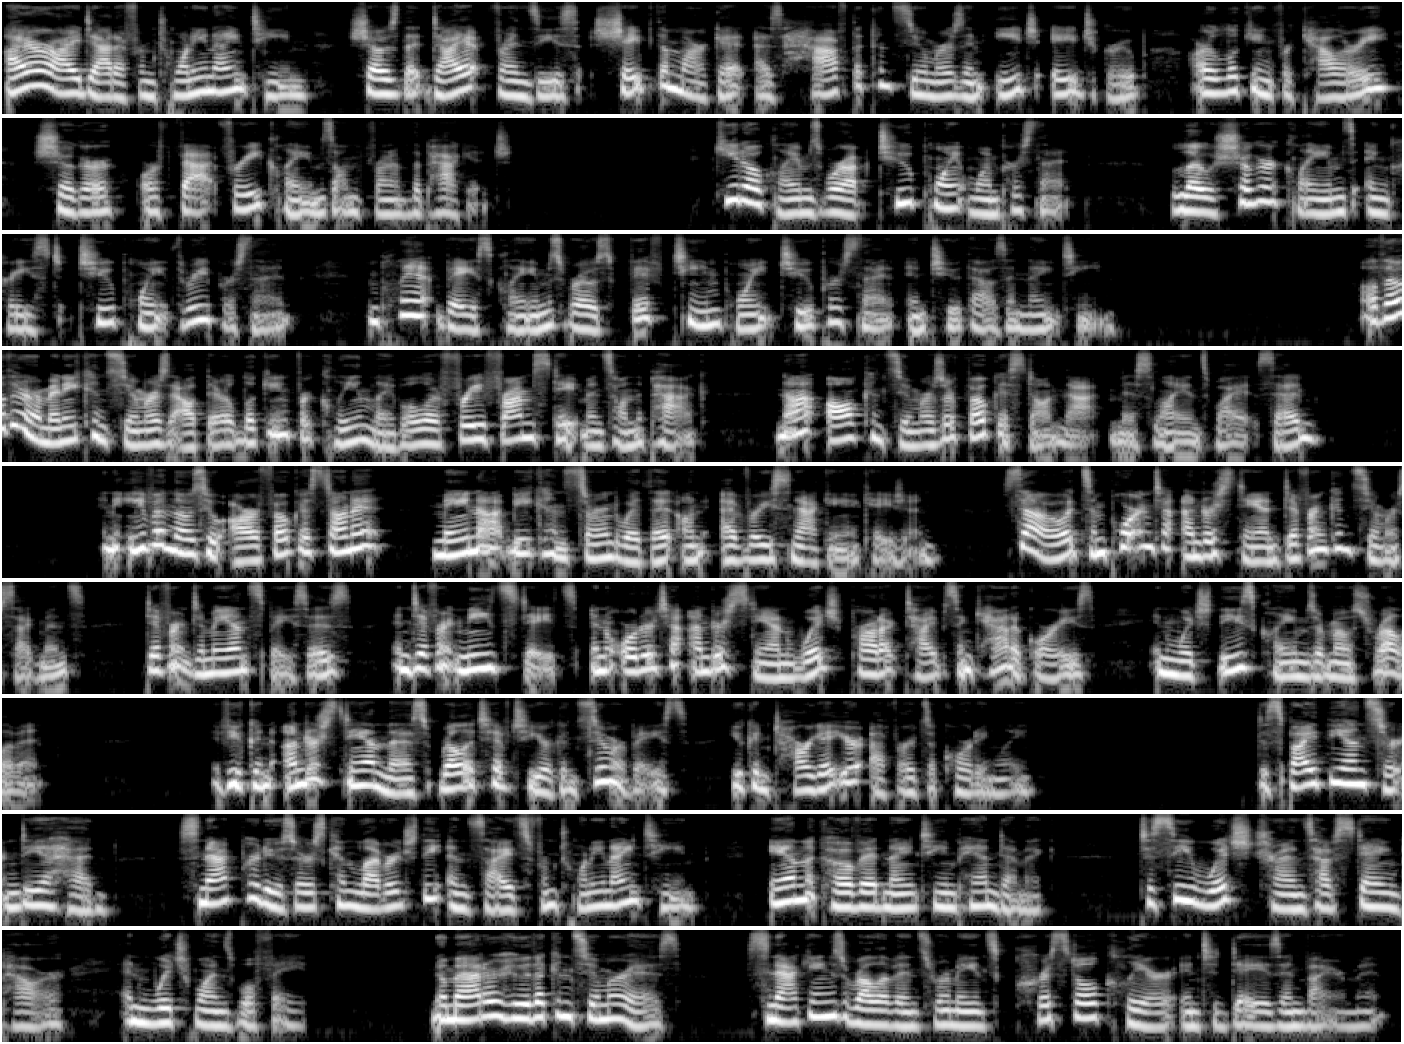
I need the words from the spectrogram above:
IRI data from 2019 shows that diet frenzies shape the market as half the consumers in each age group are looking for calorie, sugar, or fat free claims on front of the package. Keto claims were up 2.1%, low sugar claims increased 2.3%, and plant based claims rose 15.2% in 2019. Although there are many consumers out there looking for clean label or free from statements on the pack, not all consumers are focused on that, Miss Lyons Wyatt said. And even those who are focused on it may not be concerned with it on every snacking occasion. So it's important to understand different consumer segments, different demand spaces, and different need states in order to understand which product types and categories in which these claims are most relevant. If you can understand this relative to your consumer base, you can target your efforts accordingly. Despite the uncertainty ahead, snack producers can leverage the insights from 2019 and the COVID 19 pandemic to see which trends have staying power and which ones will fade. No matter who the consumer is, snacking's relevance remains crystal clear in today's environment.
